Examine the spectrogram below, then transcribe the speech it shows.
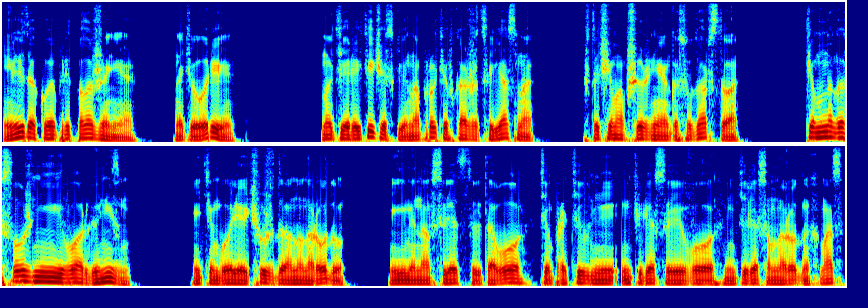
или такое предположение? На теории? Но теоретически, напротив, кажется ясно, что чем обширнее государство, тем многосложнее его организм, и тем более чуждо оно народу, и именно вследствие того, тем противнее интересы его интересам народных масс,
